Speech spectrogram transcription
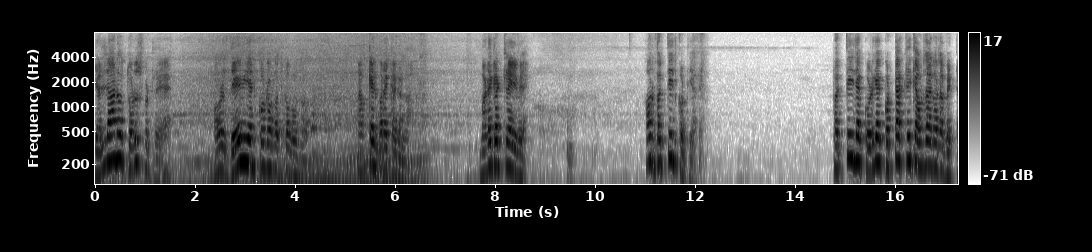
ಎಲ್ಲನೂ ತೊಡಸ್ಬಿಟ್ರೆ ಅವಳು ದೇವಿ ಅಂದ್ಕೊಂಡು ಬದುಕೋಬೋದು ನಮ್ಮ ಕೈಲಿ ಬರೋಕ್ಕಾಗಲ್ಲ. ಮಡಗಟ್ಟಲೆ ಇವೆ. ಅವ್ರು ಭಕ್ತಿಯಿಂದ ಕೊಟ್ಟಿದ್ದಾರೆ. ಭಕ್ತಿಯಿಂದ ಕೊಡುಗೆ ಕೊಟ್ಟಾಕ್ಲಿಕ್ಕೆ ಅವ್ರದ್ದಾಗೋಲ್ಲ ಬೆಟ್ಟ.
